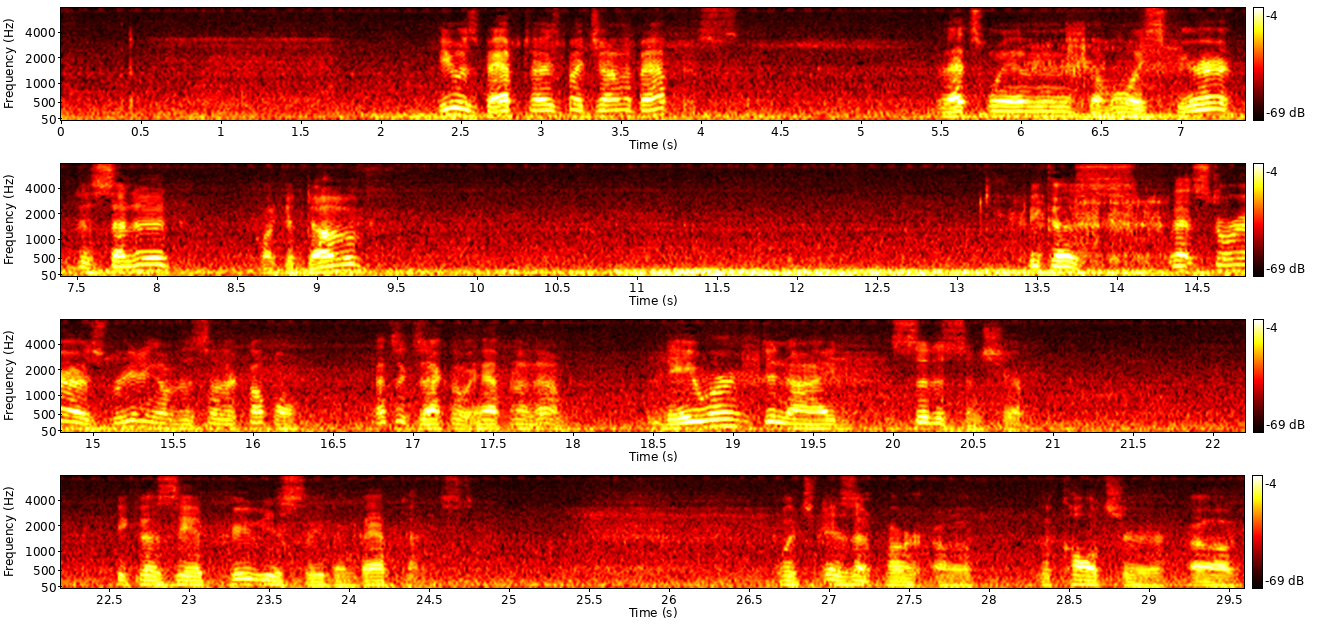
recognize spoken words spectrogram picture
He was baptized by John the Baptist. That's when the Holy Spirit descended like a dove. Because that story I was reading of this other couple, that's exactly what happened to them. They were denied citizenship because they had previously been baptized, which isn't part of the culture of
